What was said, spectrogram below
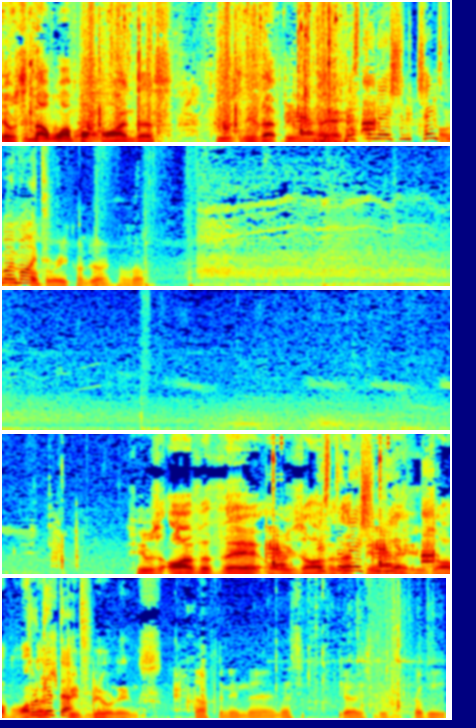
There was another one behind us. He was near that building there. Destination changed Oh, my mind. proper recon drone. Hold up. He was either there or he's either that building here. there. He was either one Forget of those that. big buildings. Nothing in there unless it's ghosted. Probably.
